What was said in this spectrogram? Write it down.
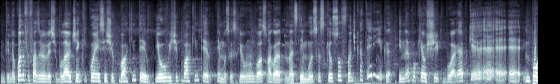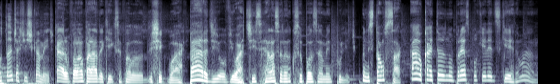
entendeu? Quando eu fui fazer meu vestibular, eu tinha que conhecer Chico Buarque inteiro. E eu ouvi Chico Buarque inteiro. Tem músicas que eu não gosto, agora, mas tem músicas que eu sou fã de carteirinha, cara. E não é porque é o Chico Buarque, é porque é, é- é importante artisticamente. Cara, vou falar uma parada aqui que você falou do Chico Buarque. Para de ouvir o artista relacionando com seu posicionamento político. Mano, isso tá um saco. Ah, o Caetano não presta porque ele é de esquerda. Mano,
